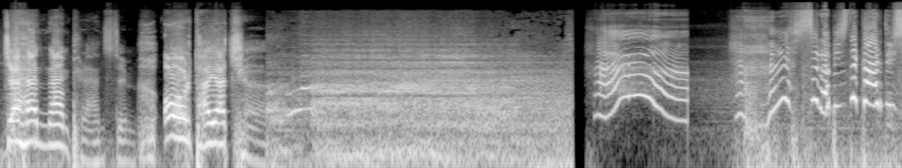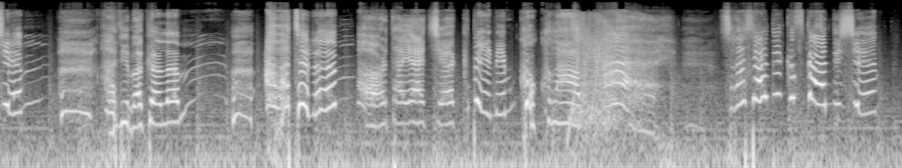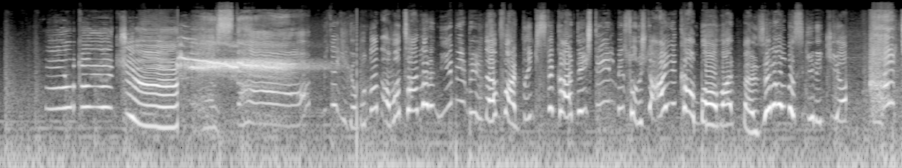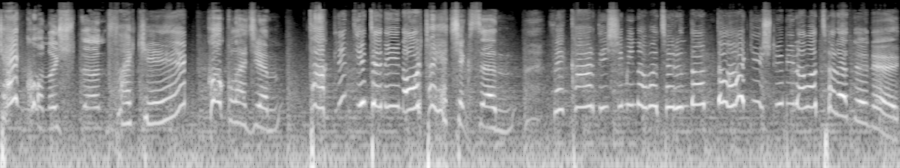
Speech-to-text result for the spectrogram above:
Cehennem prensim. Ortaya çık. Hadi bakalım. Avatarım. Ortaya çık benim kuklam. Sıra sende kız kardeşim. Ortaya çık. İşte. Bir dakika bunların avatarları niye birbirinden farklı? İkisi de kardeş değil mi? Sonuçta aynı kan bağı var. Benzer olması gerekiyor. Erken konuştun fakir. Kuklacım. Taklit yeteneğin ortaya çıksın. Ve kardeşimin avatarından daha güçlü bir avatara dönün.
